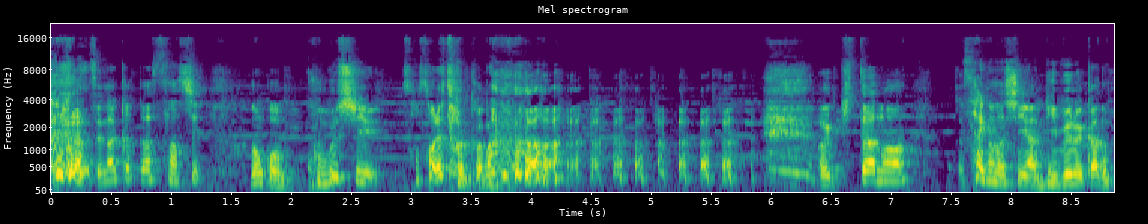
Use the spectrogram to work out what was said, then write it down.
背中から刺し、なんか拳刺されたんかな？きっとあの、最後のシーンはビブルカードブ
